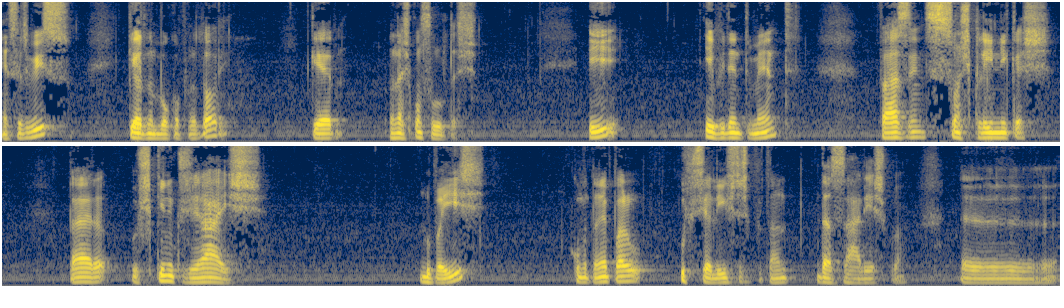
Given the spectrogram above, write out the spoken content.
em serviço, quer no boca operatório, quer nas consultas e, evidentemente, fazem sessões clínicas para os clínicos gerais do país, como também para os especialistas, portanto, das áreas, uh,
